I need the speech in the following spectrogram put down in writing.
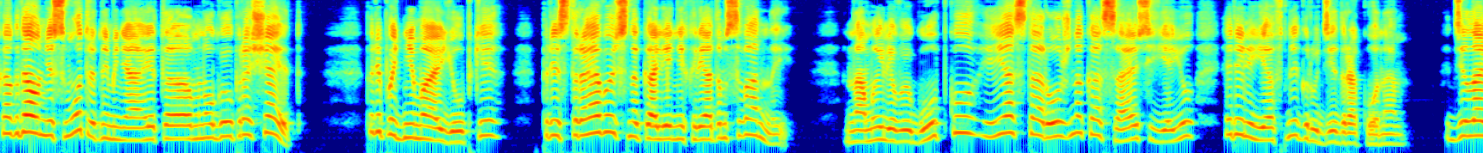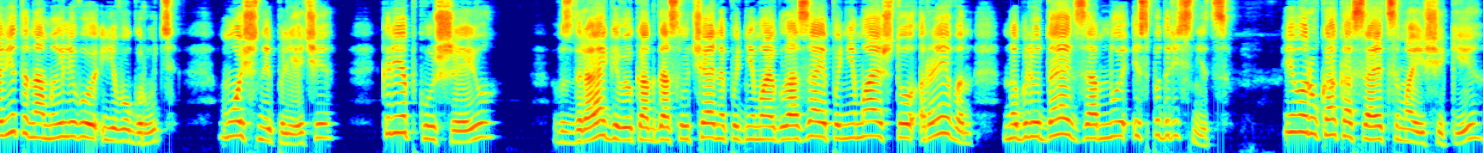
когда он не смотрит на меня, это многое упрощает. Приподнимаю юбки, пристраиваюсь на коленях рядом с ванной, намыливаю губку и осторожно касаюсь ею рельефной груди дракона. Деловито намыливаю его грудь, мощные плечи, крепкую шею, Вздрагиваю, когда случайно поднимаю глаза и понимаю, что Рейвен наблюдает за мной из-под ресниц. Его рука касается моей щеки,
